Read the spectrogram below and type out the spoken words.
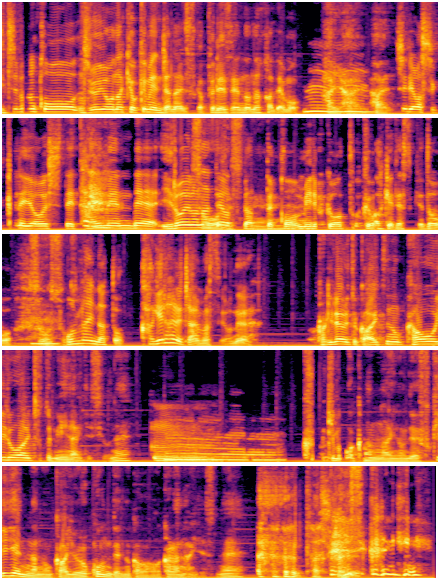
一番こう重要な局面じゃないですかプレゼンの中でも。うんはいはいはい。資料をしっかり用意して対面でいろいろな手を使ってこう魅力を解くわけですけどそうそう。オンラインだと限られちゃいますよね。限られるというか相手の顔色はちょっと見えないですよね。ううんん。空気もわかんないので、不機嫌なのか喜んでるのかはわからないですね。確かに。確かに。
